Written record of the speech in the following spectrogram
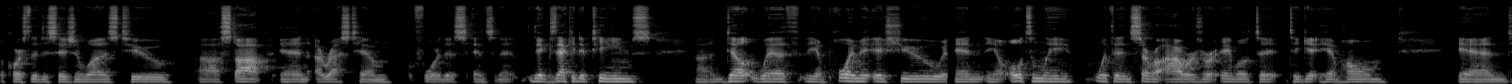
of course, the decision was to uh, stop and arrest him for this incident. The executive teams uh, dealt with the employment issue, and you know, ultimately within several hours, were able to to get him home. And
